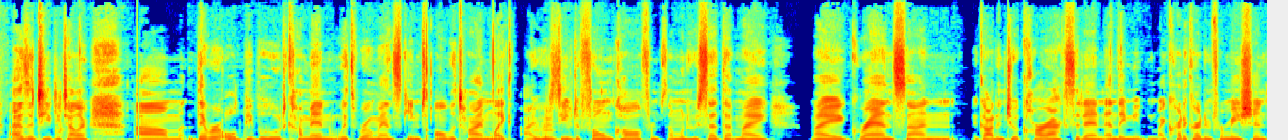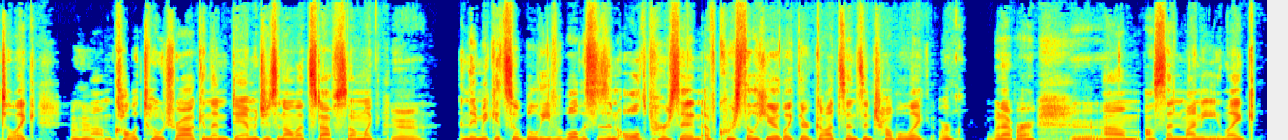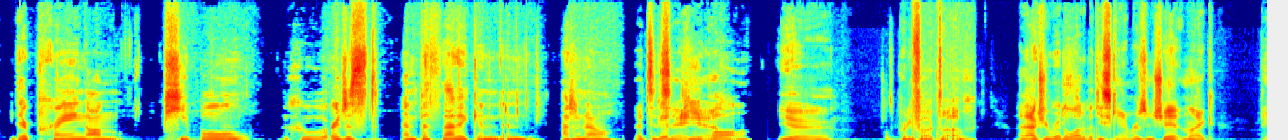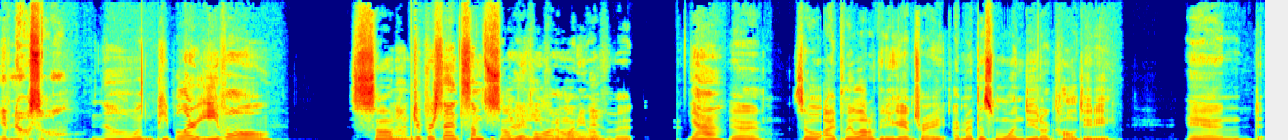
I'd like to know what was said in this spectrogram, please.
as a TT teller. Um, there were old people who would come in with romance schemes all the time. Like I Mhm. received a phone call from someone who said that my my grandson got into a car accident and they needed my credit card information to like Mhm. um, call a tow truck and then damages and all that stuff. So I'm like, Yeah. and they make it so believable. This is an old person. Of course they'll hear like their godsend's in trouble, like or whatever. Yeah. Um, I'll send money. Like they're preying on people who are just empathetic and and I don't know, That's good insane. Yeah. people. yeah. It's pretty fucked up. I've actually read a lot about these scammers and shit, and like they have no soul. No, people are evil. Some Hundred percent. Some people some are make a lot of money evil. off of it. Yeah. Yeah. So I play a lot of video games, right? I met this one dude on Call of Duty, and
